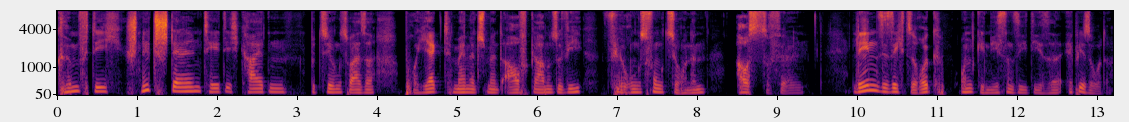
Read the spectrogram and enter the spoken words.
künftig Schnittstellentätigkeiten bzw. Projektmanagementaufgaben sowie Führungsfunktionen auszufüllen. Lehnen Sie sich zurück und genießen Sie diese Episode.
